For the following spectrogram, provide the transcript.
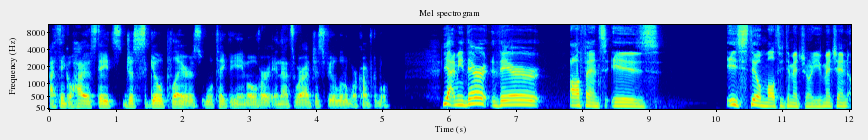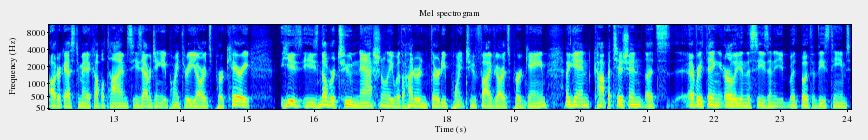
I think Ohio State's just skill players will take the game over. And that's where I just feel a little more comfortable. Yeah. I mean, their, their offense is, is still multidimensional. You've mentioned Audric Estime a couple times. He's averaging 8.3 yards per carry. He's he's number two nationally with 130.25 yards per game. Again, competition. That's everything early in the season with both of these teams.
